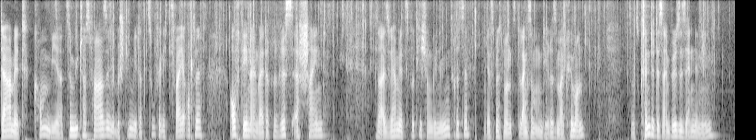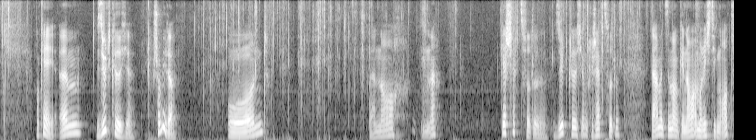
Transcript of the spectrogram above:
damit kommen wir zur Mythosphase. Wir bestimmen wieder zufällig zwei Orte, auf denen ein weiterer Riss erscheint. So, also wir haben jetzt wirklich schon genügend Risse. Jetzt müssen wir uns langsam um die Risse mal kümmern. Sonst könnte das ein böses Ende nehmen. Okay, ähm, Südkirche. Schon wieder. Und dann noch, na, Geschäftsviertel. Südkirche und Geschäftsviertel. Damit sind wir genau am richtigen Ort.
